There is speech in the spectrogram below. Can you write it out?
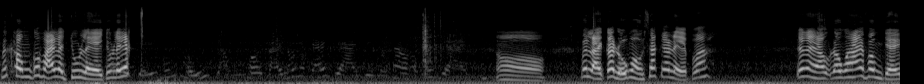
nó không có phải là chua lè chua lét. Ờ với lại có đủ màu sắc cho đẹp á. Cái này đâu đâu có hái phải không chị?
